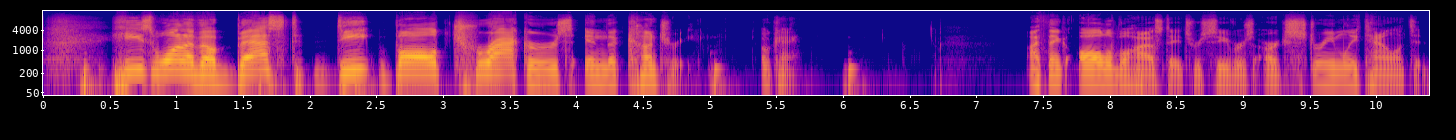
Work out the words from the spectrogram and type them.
he's one of the best deep ball trackers in the country. Okay. I think all of Ohio State's receivers are extremely talented.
